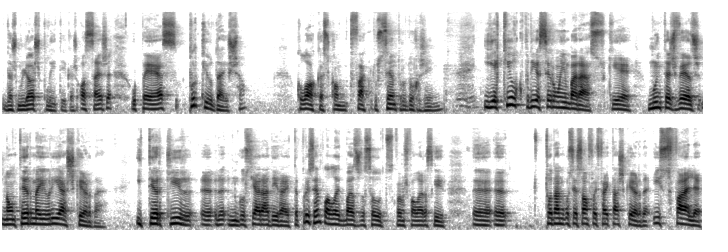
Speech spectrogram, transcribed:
das melhores políticas. Ou seja, o PS, porque o deixam, coloca-se como de facto o centro do regime e aquilo que podia ser um embaraço, que é muitas vezes não ter maioria à esquerda e ter que ir uh, negociar à direita, por exemplo, a lei de bases da saúde, que vamos falar a seguir, uh, uh, toda a negociação foi feita à esquerda, isso falha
